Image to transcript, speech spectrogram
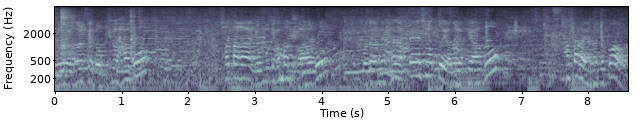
요 여덟 개 목표하고 쉬었다가 요무게 한 번 더 하고 그 다음에 하나 빼서 또 여덟 개 하고 쉬었다가 여덟 개 또 하고.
